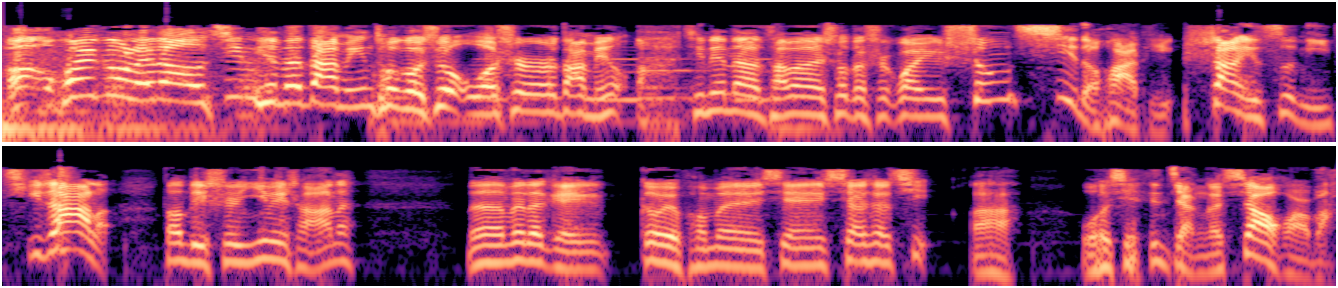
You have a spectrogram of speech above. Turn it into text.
好，欢迎各位来到今天的大明脱口秀，我是大明啊。今天呢，咱们说的是关于生气的话题。上一次你气炸了，到底是因为啥呢？那为了给各位朋友们先消消气啊，我先讲个笑话吧。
